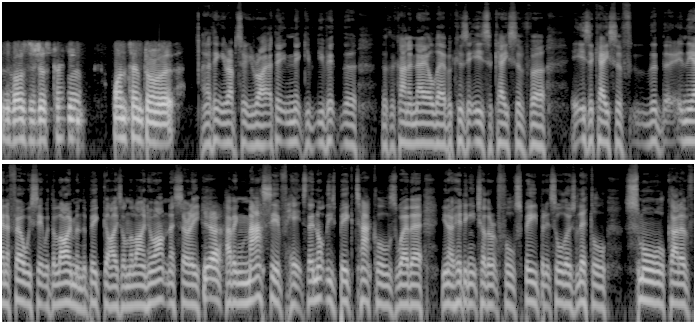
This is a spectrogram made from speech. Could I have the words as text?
as opposed to just treating one symptom of it. And I think you're absolutely right. I think Nick, you've, you've hit the, the, the kind of nail there because it is a case of uh, it is a case of the, the in the NFL we see it with the linemen, the big guys on the line who aren't necessarily Yeah. having massive hits. They're not these big tackles where they're you know hitting each other at full speed, but it's all those little small kind of.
